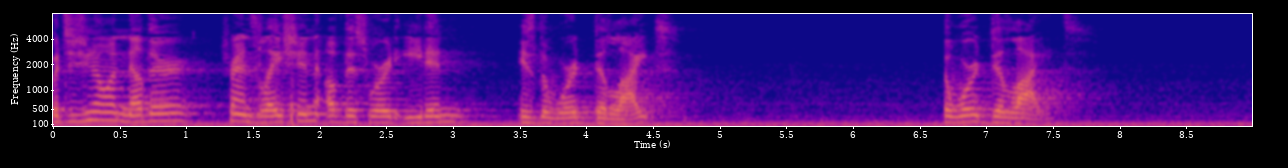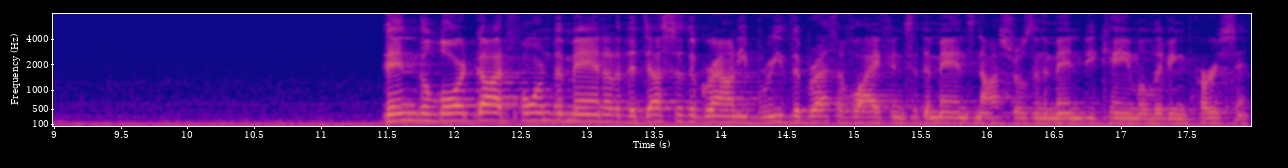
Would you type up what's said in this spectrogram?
But did you know another translation of this word Eden is the word delight? The word delight. Then the Lord God formed the man out of the dust of the ground. He breathed the breath of life into the man's nostrils, and the man became a living person.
